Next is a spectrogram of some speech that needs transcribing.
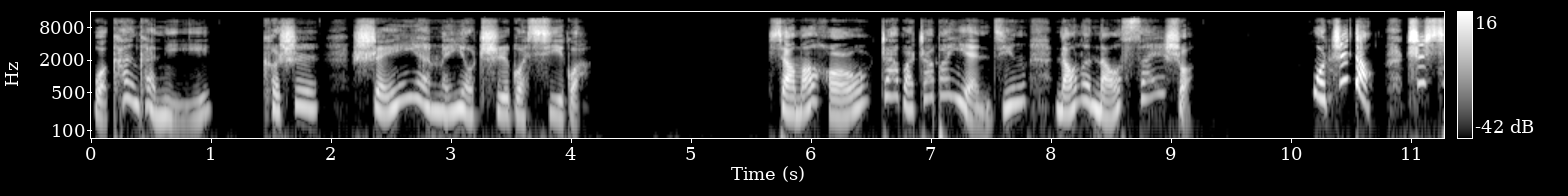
我看看你，可是谁也没有吃过西瓜。小毛猴眨巴眨巴眼睛，挠了挠腮，说：“我知道，吃西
